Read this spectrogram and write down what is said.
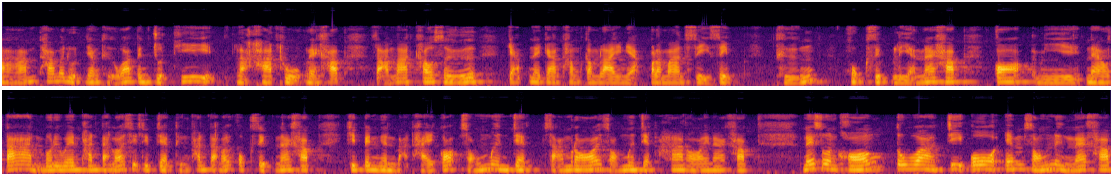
สามถ้าไม่หลุดยังถือว่าเป็นจุดที่ราคาถูกนะครับ สามารถเข้าซื้อแก็ปในการทำกำไรเนี่ยประมาณ 40 ถึง 60 เหรียญนะครับ ก็มีแนวต้านบริเวณ 1,847 ถึง 1,860 นะครับ คิดเป็นเงินบาทไทยก็ 27,300 27,500 นะครับ ในส่วนของตัว GOM21 นะครับ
